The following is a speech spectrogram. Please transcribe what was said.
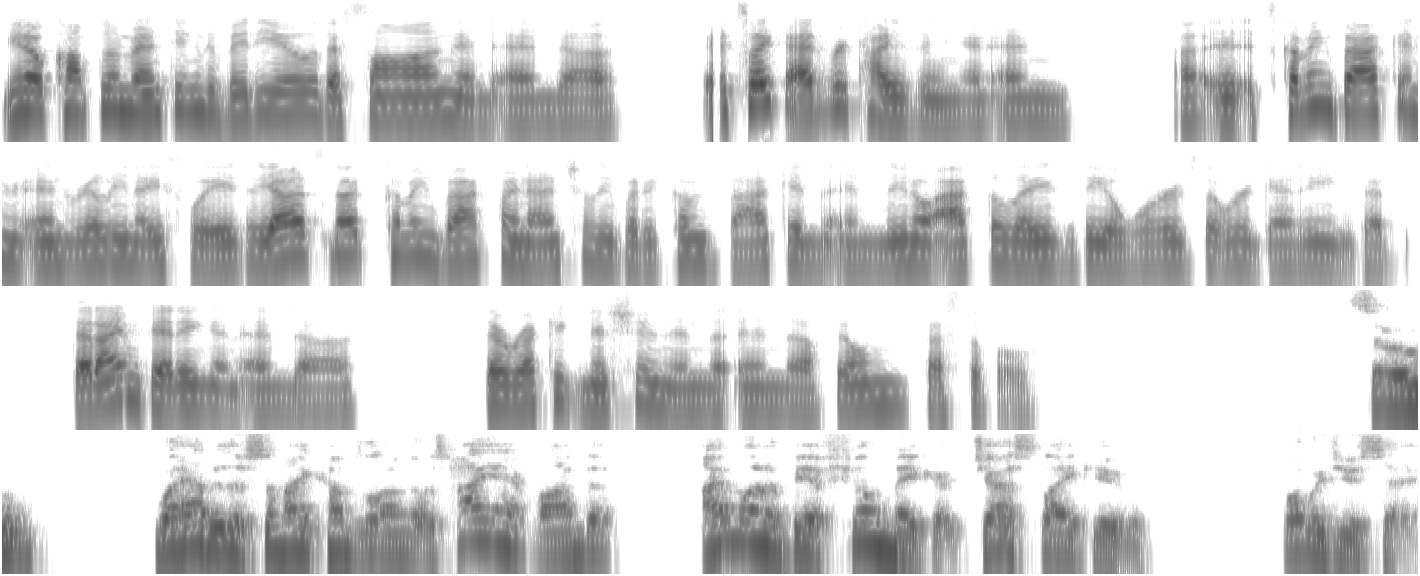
you know complimenting the video the song and and uh it's like advertising. And and uh, it's coming back in in really nice ways. Yeah, it's not coming back financially, but it comes back in and you know accolades, the awards that we're getting that that I'm getting and and uh the recognition in the in the film festival. So, what happens if somebody comes along goes, Hi, Aunt Rhonda, I want to be a filmmaker just like you? What would you say?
